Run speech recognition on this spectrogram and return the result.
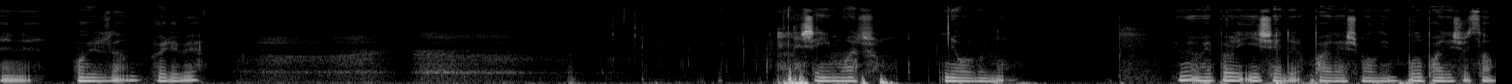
Yani o yüzden böyle bir şeyim var. Yorgunluğum. Bilmiyorum hep böyle iyi şeyler paylaşmalıyım. Bunu paylaşırsam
